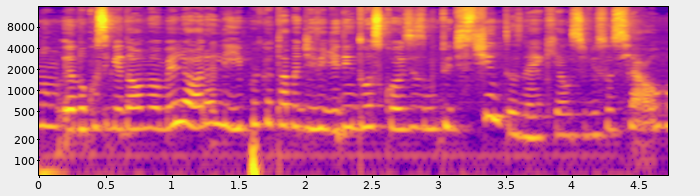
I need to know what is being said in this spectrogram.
não- eu não conseguia dar o meu melhor ali, porque eu tava dividida em duas coisas muito distintas, né? Que é o serviço social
